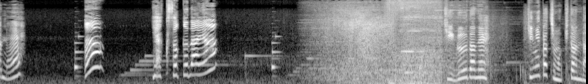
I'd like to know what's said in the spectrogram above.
うね。うん？約束だよ。奇遇だね。君たちも来たんだ。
